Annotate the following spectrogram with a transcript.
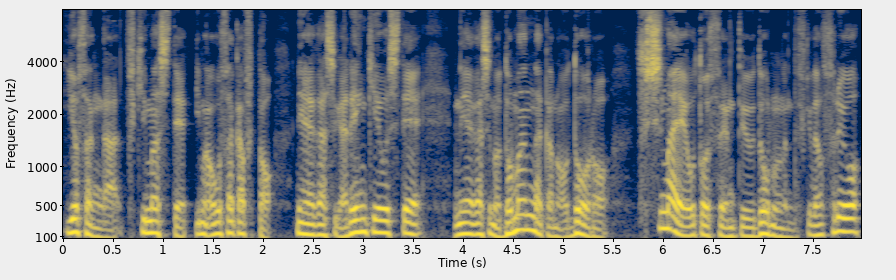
予算がつきまして今大阪府と寝屋川市が連携をして寝屋川市のど真ん中の道路対馬へ落とす線という道路なんですけどそれを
